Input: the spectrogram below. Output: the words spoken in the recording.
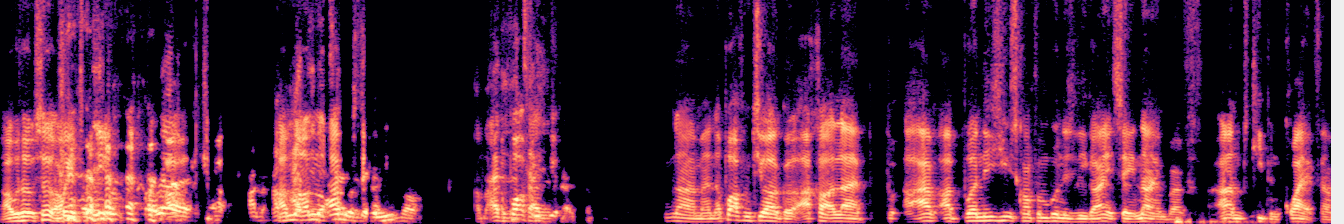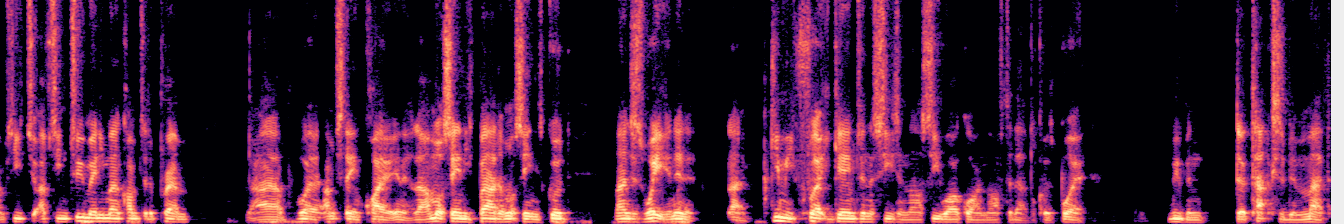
I would hope so. I mean, I'm, I'm not- I'm not- I'm not saying- I'm adding Apart from Italian you- factor. Nah, man. Apart from Thiago, I can't lie. But I, I, when these youths come from Bundesliga, I ain't saying nothing, bruv. I'm keeping quiet, fam. See, too, I've seen too many men come to the Prem. Uh, boy, I'm staying quiet in it. Like, I'm not saying he's bad. I'm not saying he's good. Man, just waiting in it. Like, give me 30 games in the season, and I'll see where I go on after that. Because boy, we've been the tax has been mad.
